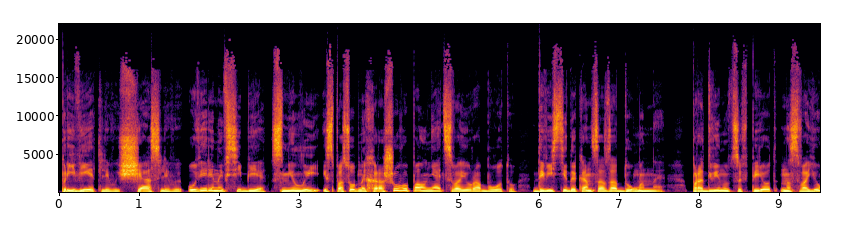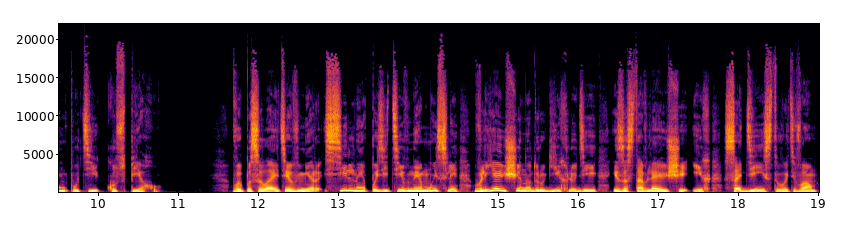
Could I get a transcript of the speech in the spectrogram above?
приветливы, счастливы, уверены в себе, смелы и способны хорошо выполнять свою работу, довести до конца задуманное, продвинуться вперед на своем пути к успеху. Вы посылаете в мир сильные позитивные мысли, влияющие на других людей и заставляющие их содействовать вам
